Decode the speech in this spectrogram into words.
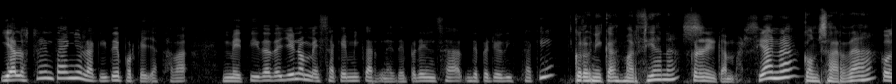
Y a los 30 años la quité porque ya estaba metida de lleno. Me saqué mi carnet de prensa de periodista aquí, Crónicas marcianas, Crónicas Marcianas, con Sardá, con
